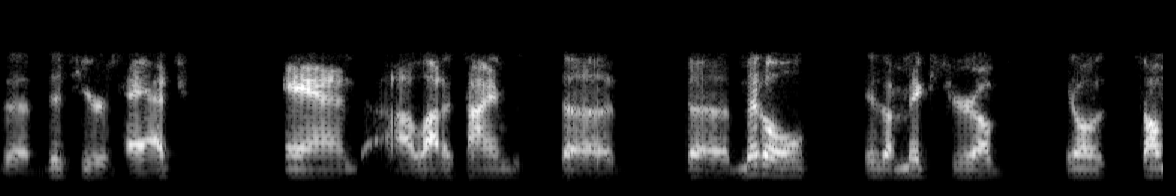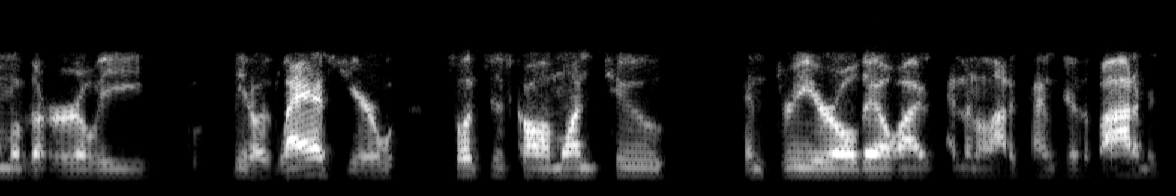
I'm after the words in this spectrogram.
the this year's hatch, and a lot of times the the middle is a mixture of, you know, some of the early, you know, last year. So let's just call them one, two, and three year old alewives, and then a lot of times near the bottom, it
